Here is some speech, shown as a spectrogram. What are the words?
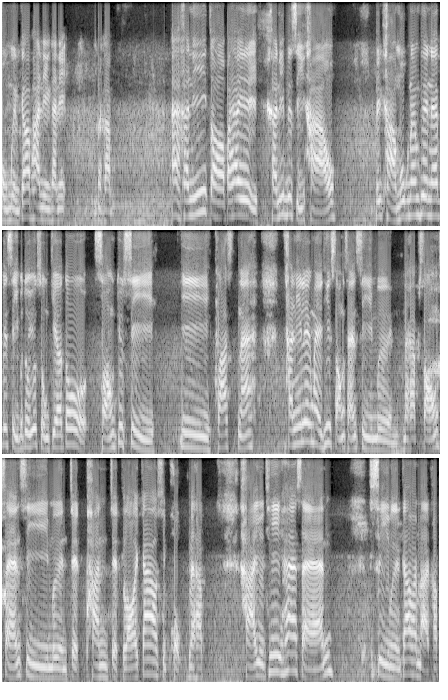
69,000เก้าพันเองคันนี้นะครับอะคันนี้ต่อไปคันนี้เป็นสีขาว เป็นขาวมุกนะเพื่อนนะเป็นสีประตูยกสูงเกียร์ออโต้2.4 e plus นะ คันนี้เลขมาอยู่ที่ 240,000นะครับ247,796 นะครับ ขายอยู่ที่ 549,000 บาทครับ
